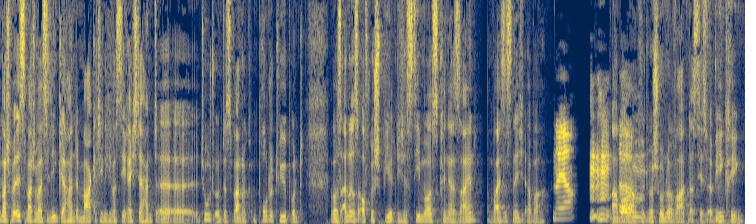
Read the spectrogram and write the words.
manchmal ist, manchmal weiß die linke Hand im Marketing nicht, was die rechte Hand äh, tut und das war noch ein Prototyp und was anderes aufgespielt, nicht das SteamOS, kann ja sein, man weiß es nicht, aber naja, aber ähm, würde man schon erwarten, dass die es irgendwie hinkriegen.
